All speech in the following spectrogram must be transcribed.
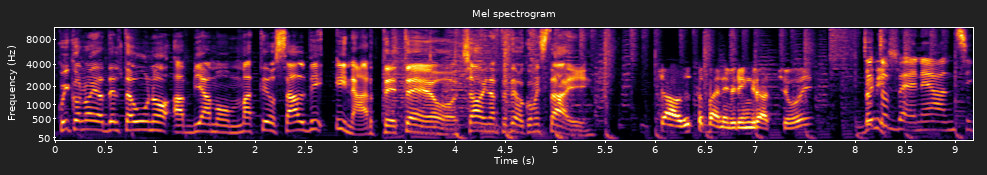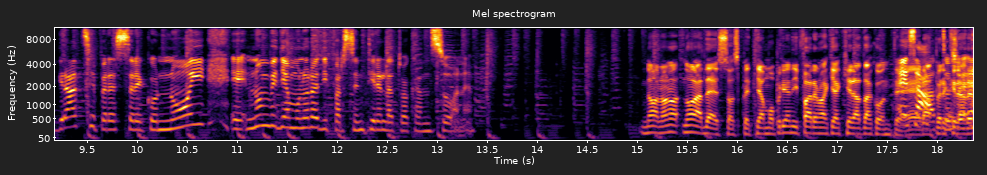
Qui con noi a Delta 1 abbiamo Matteo Salvi in arte Teo. Ciao in arte Teo, come stai? Ciao, tutto bene, vi ringrazio voi. Tutto bene, anzi, grazie per essere con noi e non vediamo l'ora di far sentire la tua canzone. No, no, no, non adesso, aspettiamo prima di fare una chiacchierata con te, esatto, per creare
